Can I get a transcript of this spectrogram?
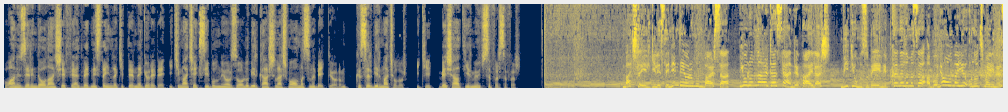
Puan üzerinde olan Sheffield Wednesday'in rakiplerine göre de iki maç eksiği bulunuyor zorlu bir karşılaşma olmasını bekliyorum. Kısır bir maç olur. 2, 5 alt 23 0 Maçla ilgili senin de yorumun varsa yorumlarda sen de paylaş. Videomuzu beğenip kanalımıza abone olmayı unutmayınız.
